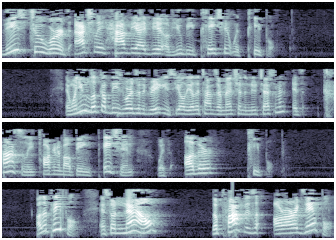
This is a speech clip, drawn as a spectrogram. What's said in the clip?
These two words actually have the idea of you be patient with people. And when you look up these words in the Greek you see all the other times they're mentioned in the New Testament, it's constantly talking about being patient with other people. Other people. And so now, the prophets are our example.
